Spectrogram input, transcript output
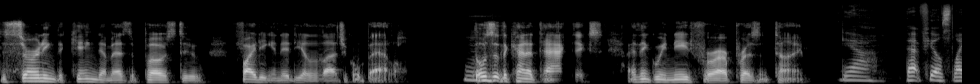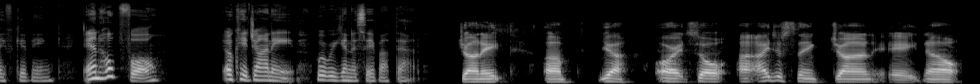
discerning the kingdom as opposed to fighting an ideological battle. Those are Mm. the kind of tactics I think we need for our present time. Yeah, that feels life giving and hopeful. Okay, John 8, what were we going to say about that? John 8. Um, yeah. All right. So I, I just think John 8. Now,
